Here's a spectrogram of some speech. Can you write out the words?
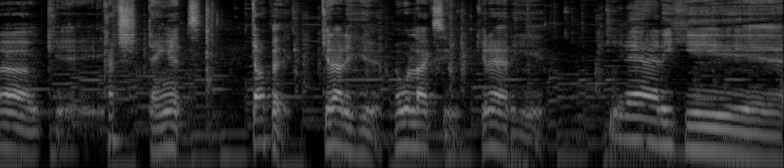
okay. Gosh dang it. Stop it. Get out of here. No one likes you. Get out of here. Get out of here.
